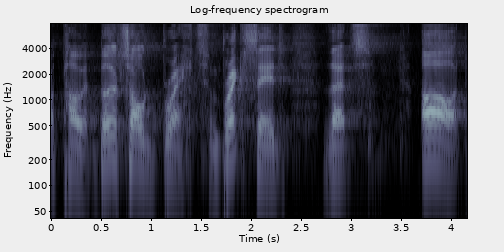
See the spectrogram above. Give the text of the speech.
a poet, Bertolt Brecht. And Brecht said that art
